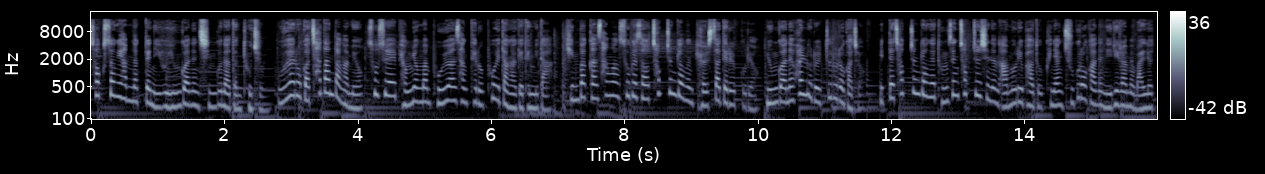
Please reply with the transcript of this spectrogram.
석성이 함락된 이후 윤관은 진군하던 도중 우회로가 차단당하며 소수의 병력만 보유한 상태로 포위당하게 됩니다. 긴박한 상황 속에서 척준경은 결사대를 꾸려 윤관의 활로를 뚫으러 가죠. 이때 척준경의 동생 척준씨는 아무리 봐도 그냥 죽으러 가는 일이라며 말렸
